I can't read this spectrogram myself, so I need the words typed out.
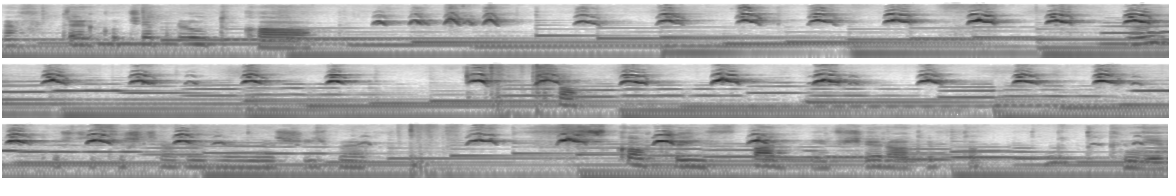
Na futerku cieplutko. Hmm? Co? Jeszcze coś chciałabym wymyślić, bo jak skoczy i wpadnie w środek, to utknie.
